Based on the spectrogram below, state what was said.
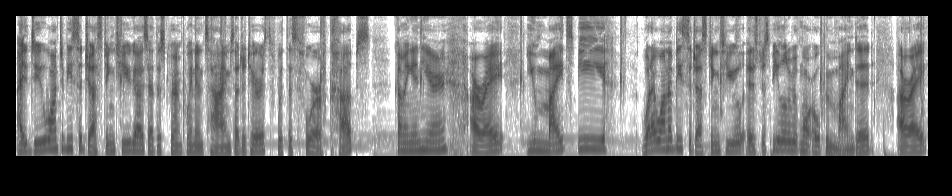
I do want to be suggesting to you guys at this current point in time sagittarius with this four of cups coming in here all right? You might be what I want to be suggesting to you is just be a little bit more open minded. All right.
